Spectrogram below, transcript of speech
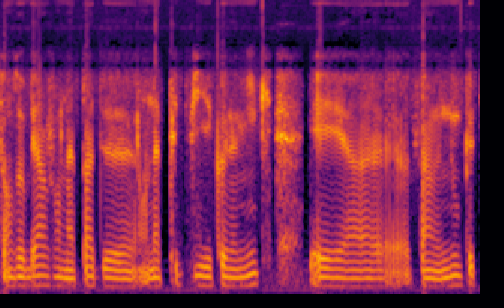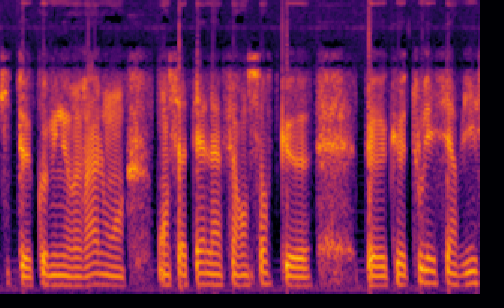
sans auberge, on n'a pas de on n'a plus de vie économique et euh, enfin nous petites communes rurales, on, on s'attelle à faire en sorte que que, tous les services,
